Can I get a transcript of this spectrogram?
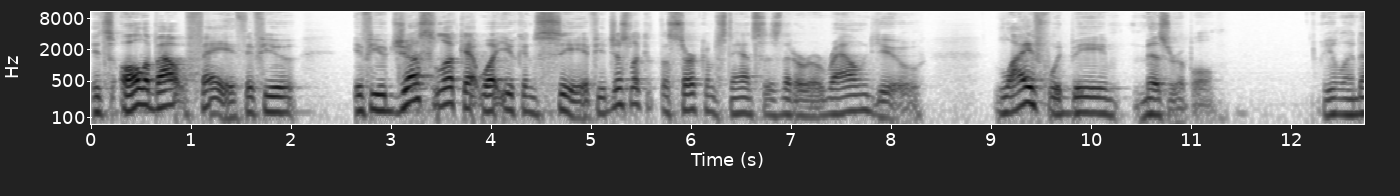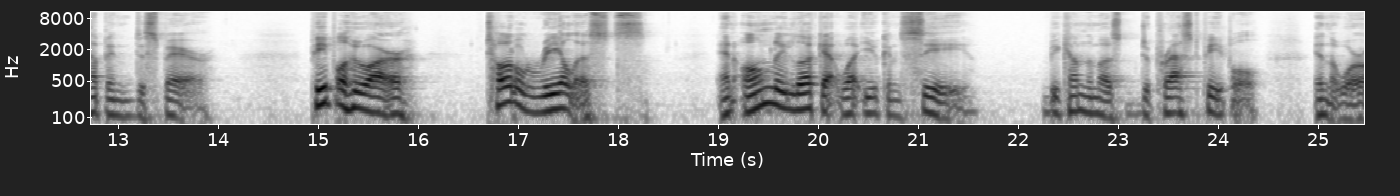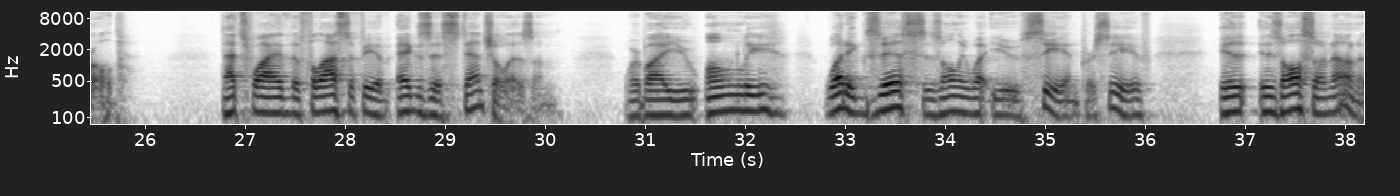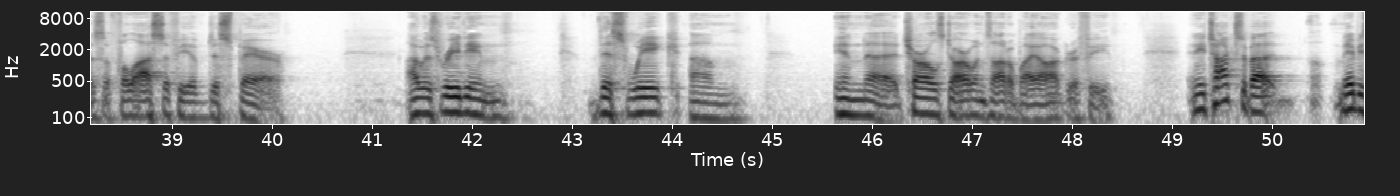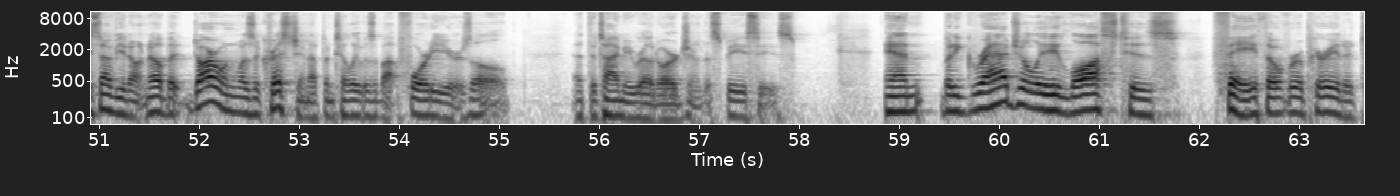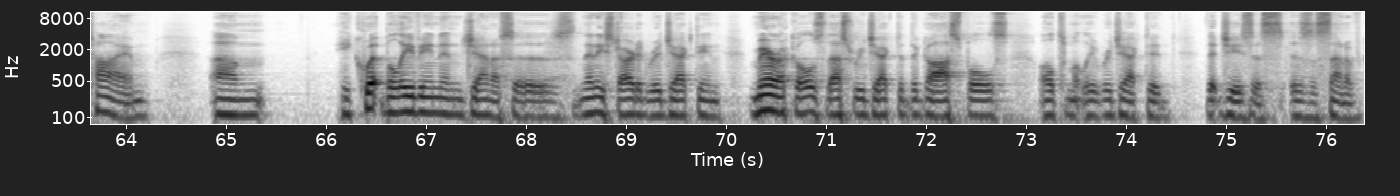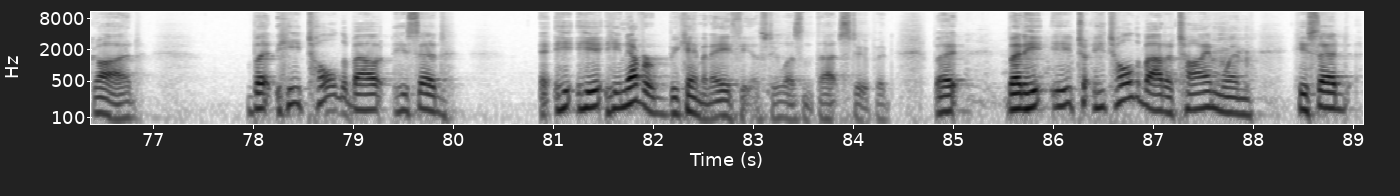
it's all about faith. If you, if you just look at what you can see, if you just look at the circumstances that are around you, life would be miserable. You'll end up in despair. People who are total realists and only look at what you can see become the most depressed people in the world. That's why the philosophy of existentialism, whereby you only, what exists is only what you see and perceive, is also known as a philosophy of despair. I was reading this week um, in uh, Charles Darwin's autobiography, and he talks about maybe some of you don't know, but Darwin was a Christian up until he was about 40 years old at the time he wrote Origin of the Species. And, but he gradually lost his faith over a period of time. Um, he quit believing in Genesis. then he started rejecting miracles, thus rejected the Gospels, ultimately rejected that Jesus is the Son of God. But he told about, he said, he, he, he never became an atheist. He wasn't that stupid. But but he, he, t- he told about a time when he said,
